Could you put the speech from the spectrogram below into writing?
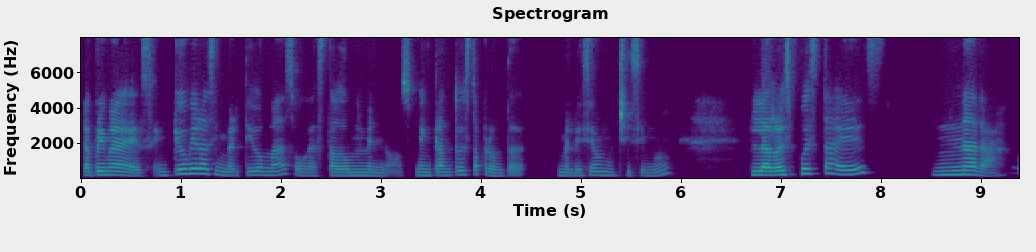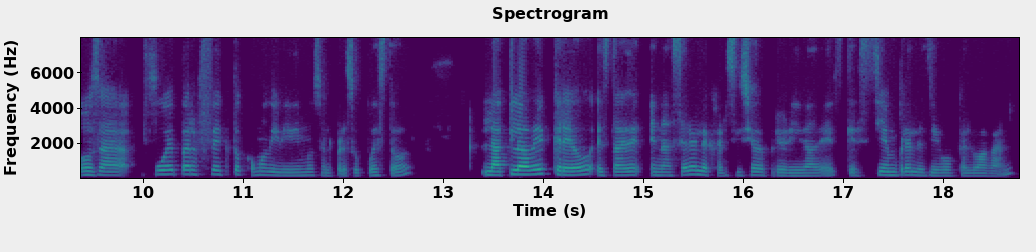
La primera es, ¿en qué hubieras invertido más o gastado menos? Me encantó esta pregunta, me la hicieron muchísimo. La respuesta es nada. O sea, fue perfecto cómo dividimos el presupuesto. La clave, creo, está en hacer el ejercicio de prioridades, que siempre les digo que lo hagan.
